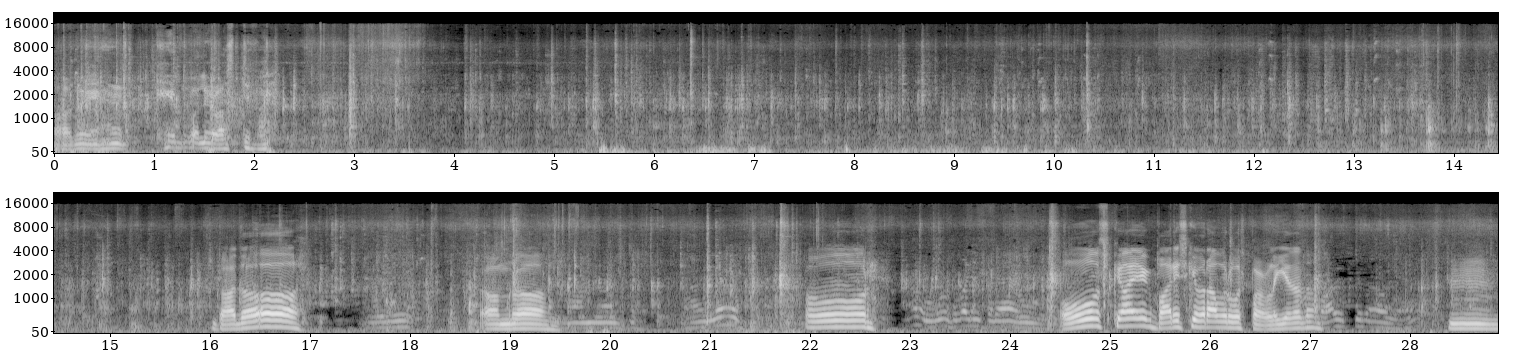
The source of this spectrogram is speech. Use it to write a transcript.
आ गए हैं खेत वाले रास्ते पर। दादा। राम राम। और ओस क्या एक बारिश के बराबर ओस पड़ रही है दादा। हम्म।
